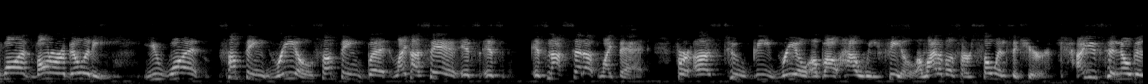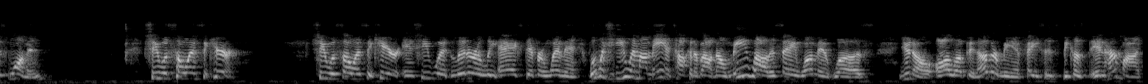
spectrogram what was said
want vulnerability. You want something real, something. But like I said, it's it's it's not set up like that for us to be real about how we feel. A lot of us are so insecure. I used to know this woman. She was so insecure she was so insecure and she would literally ask different women, what was you and my man talking about? Now, meanwhile, the same woman was, you know, all up in other men's faces because in her mind,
